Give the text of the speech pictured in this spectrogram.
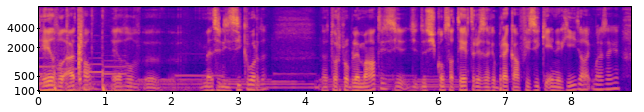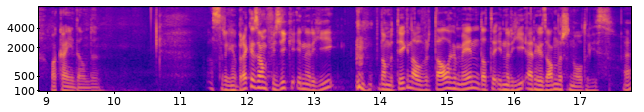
Heel veel uitval, heel veel uh, mensen die ziek worden. Het wordt problematisch, dus je constateert er is een gebrek aan fysieke energie, zal ik maar zeggen. Wat kan je dan doen? Als er een gebrek is aan fysieke energie, dan betekent dat over het algemeen dat de energie ergens anders nodig is. Hè?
